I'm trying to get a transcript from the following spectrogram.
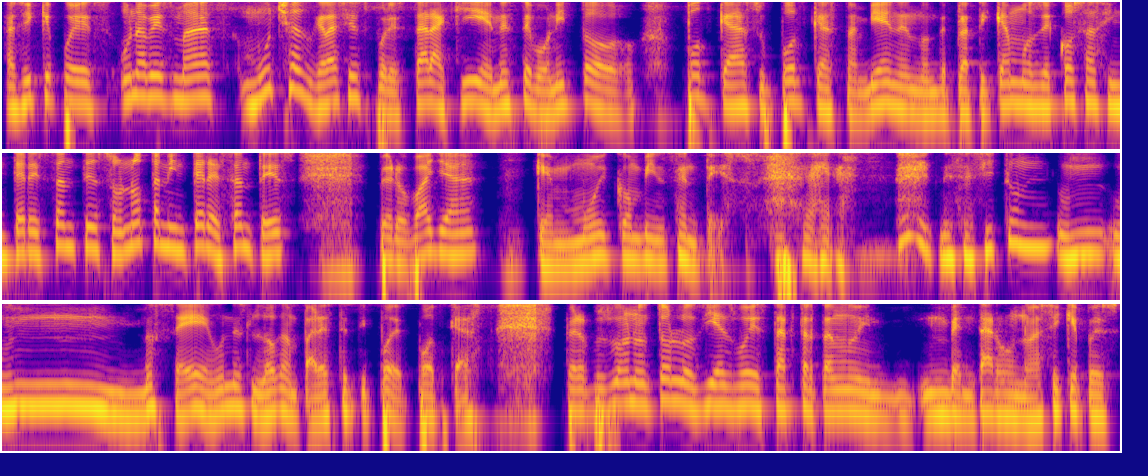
Así que pues una vez más, muchas gracias por estar aquí en este bonito podcast, su podcast también, en donde platicamos de cosas interesantes o no tan interesantes, pero vaya que muy convincentes. Necesito un, un, no sé, un eslogan para este tipo de podcast. Pero pues bueno, todos los días voy a estar tratando de inventar uno. Así que pues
